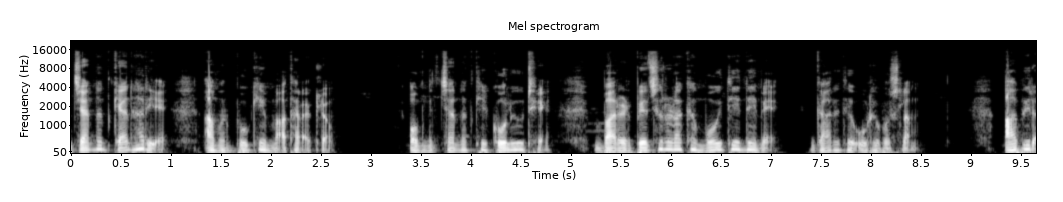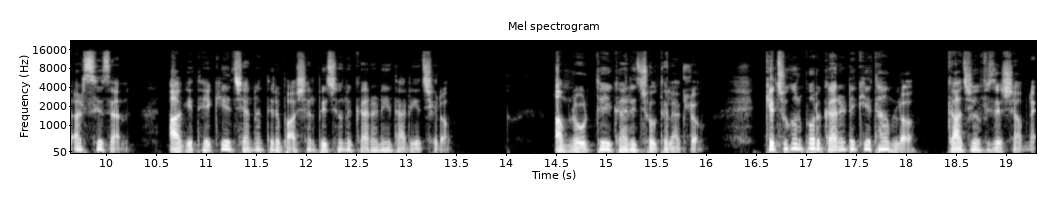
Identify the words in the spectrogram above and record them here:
জান্নাত জ্ঞান হারিয়ে আমার বুকে মাথা রাখল। অমনি জান্নাতকে কোলে উঠে বারের পেছনে রাখা মই দিয়ে নেমে গাড়িতে উঠে বসলাম। আবির আর সিজান আগে থেকে জান্নাতের বাসার পেছনে গাড়ি নিয়ে দাঁড়িয়েছিল আমরা উঠতেই গাড়ি চলতে লাগল। কিছুক্ষণ পর গাড়িটা গিয়ে থামল কাজী অফিসের সামনে।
